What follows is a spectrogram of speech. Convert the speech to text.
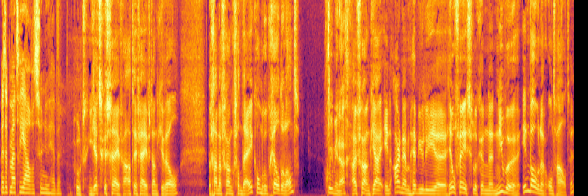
met het materiaal wat ze nu hebben. Goed, Jetske Schrijven, AT5, dankjewel. We gaan naar Frank van Dijk, Omroep Gelderland. Goedemiddag. Hi Frank, ja, in Arnhem hebben jullie eh, heel feestelijk een eh, nieuwe inwoner onthaald, hè?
